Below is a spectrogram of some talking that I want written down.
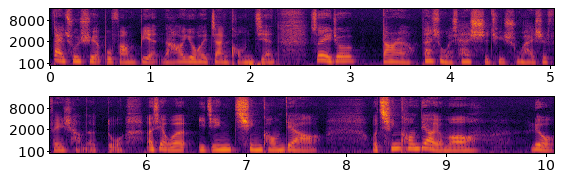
带出去也不方便，然后又会占空间，所以就当然，但是我现在实体书还是非常的多，而且我已经清空掉，我清空掉有没有六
